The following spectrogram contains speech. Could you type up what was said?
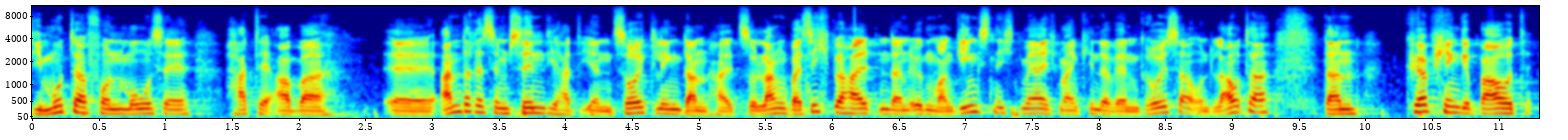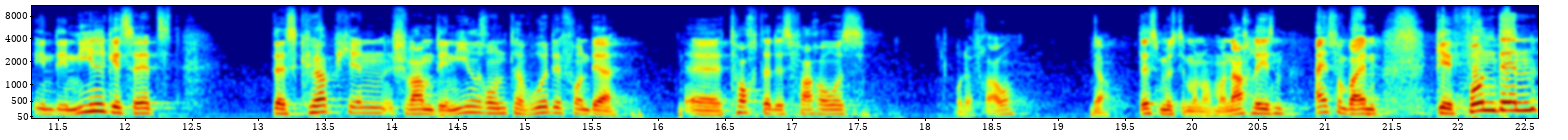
die Mutter von Mose hatte aber äh, anderes im Sinn, die hat ihren Säugling dann halt so lange bei sich behalten, dann irgendwann ging es nicht mehr, ich meine, Kinder werden größer und lauter, dann Körbchen gebaut, in den Nil gesetzt, das Körbchen schwamm den Nil runter, wurde von der äh, Tochter des Pharaos oder Frau, ja, das müsste man nochmal nachlesen, eins von beiden, gefunden,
